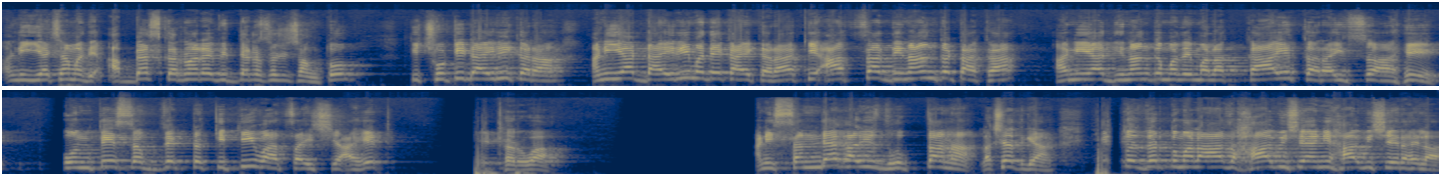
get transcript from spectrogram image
आणि याच्यामध्ये अभ्यास करणाऱ्या विद्यार्थ्यांसाठी सांगतो की छोटी डायरी करा आणि या डायरीमध्ये काय करा की आजचा दिनांक टाका आणि या दिनांकामध्ये मला काय करायचं आहे? कोणते सब्जेक्ट किती वाचायचे आहेत? हे ठरवा. आणि संध्याकाळी झोपताना लक्षात घ्या हे तर जर तुम्हाला आज हा विषय आणि हा विषय राहिला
